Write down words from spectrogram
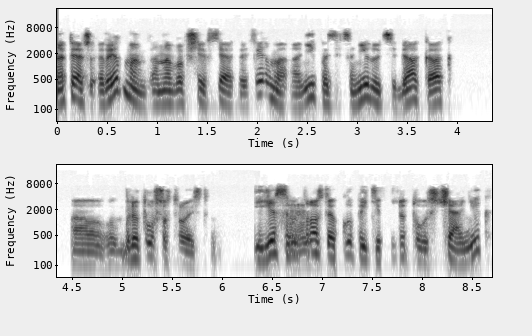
Но опять же, Redmond, она вообще, вся эта фирма, они позиционируют себя как Bluetooth-устройство. И если mm-hmm. вы просто купите Bluetooth чайник,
